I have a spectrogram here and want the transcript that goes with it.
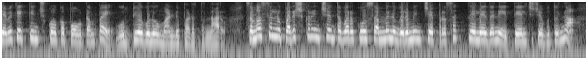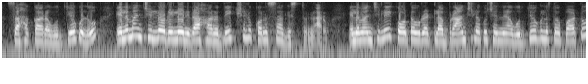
చెవికెక్కించుకోకపోవడంపై ఉద్యోగులు మండిపడుతున్నారు. సమస్యలను పరిష్కరించేంత వరకు సమ్మెను విరమించే ప్రసక్తే లేదని తేల్చి చెబుతున్న సహకార ఉద్యోగులు ఎలమంచిల్లో రిలే నిరాహార దీక్షలు కొనసాగిస్తున్నారు. ఎలమంచిలి కోటౌరట్ల బ్రాంచ్లకు చెందిన ఉద్యోగులతో పాటు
